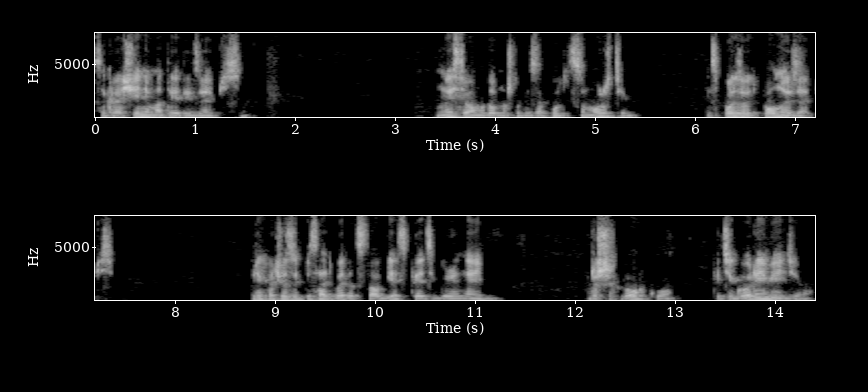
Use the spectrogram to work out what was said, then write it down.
сокращением от этой записи. Но если вам удобно, чтобы не запутаться, можете использовать полную запись. Теперь хочу записать в этот столбец category name расшифровку категории видео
